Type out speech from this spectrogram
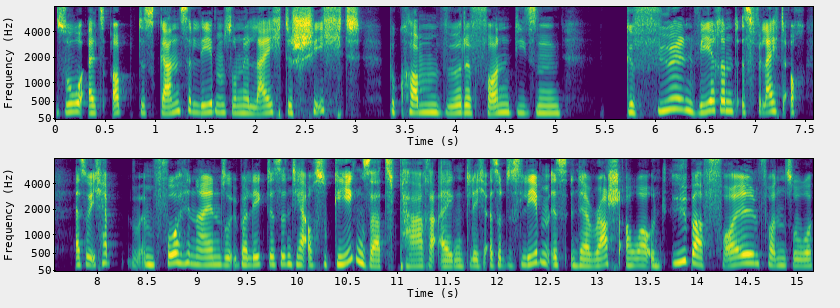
so, als ob das ganze Leben so eine leichte Schicht bekommen würde von diesen Gefühlen, während es vielleicht auch, also ich habe im Vorhinein so überlegt, es sind ja auch so Gegensatzpaare eigentlich. Also das Leben ist in der Rush Hour und übervoll von so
